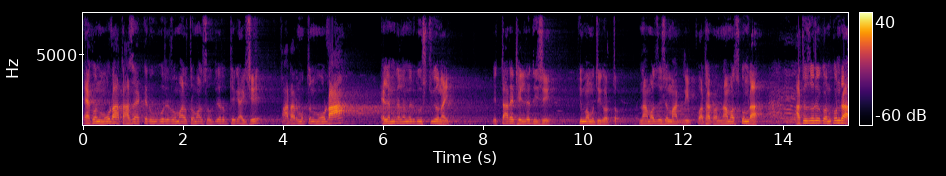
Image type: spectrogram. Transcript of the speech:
এখন মোড়া তাজা একের উপরে রুমাল টমাল সৌদি আরব থেকে আইছে ফাটার মতন মোড়া, এলেম কালামের গোষ্ঠীও নাই। এ তারে ঠেললে দিছে ইমামতি করত। নামাজ হয়েছে মাগরিব। কথা কন, নামাজ কোনরা আতু জোরে কন কোনরা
